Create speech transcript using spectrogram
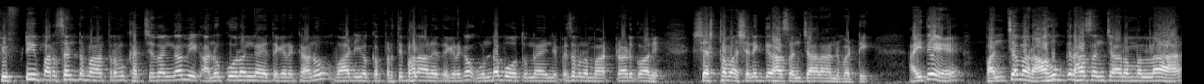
ఫిఫ్టీ పర్సెంట్ మాత్రం ఖచ్చితంగా మీకు అనుకూలంగా అయితే కనుకను వాటి యొక్క ప్రతిఫలాలు అయితే కనుక ఉండబోతున్నాయని చెప్పేసి మనం మాట్లాడుకోవాలి. షష్టమ శనిగ్రహ సంచారాన్ని బట్టి. అయితే పంచమ రాహుగ్రహ సంచారం వల్ల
